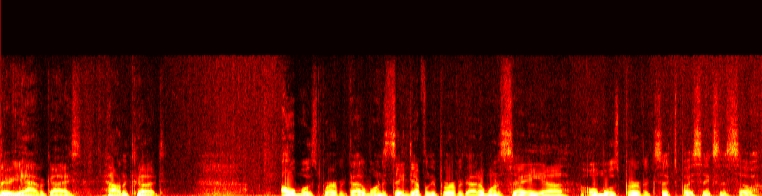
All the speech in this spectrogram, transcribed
There you have it guys how to cut almost perfect i want to say definitely perfect i don't want to say uh, almost perfect six by sixes so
